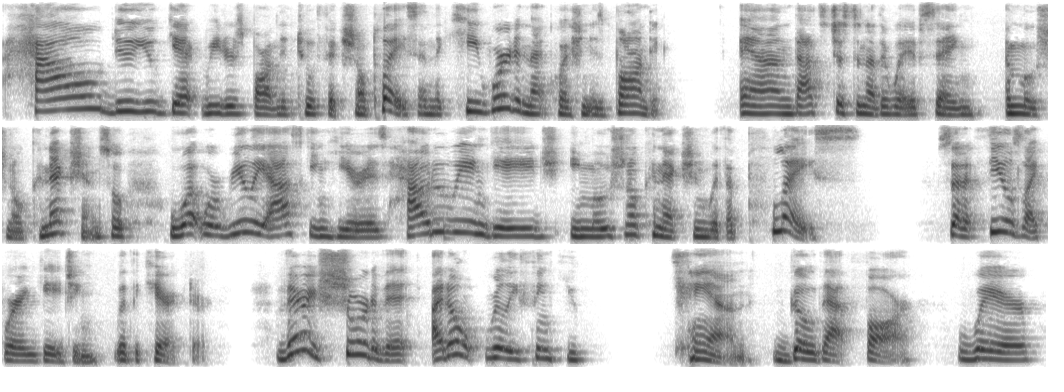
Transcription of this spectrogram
how do you get readers bonded to a fictional place? And the key word in that question is bonding. And that's just another way of saying emotional connection. So, what we're really asking here is how do we engage emotional connection with a place so that it feels like we're engaging with the character? Very short of it, I don't really think you can go that far where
